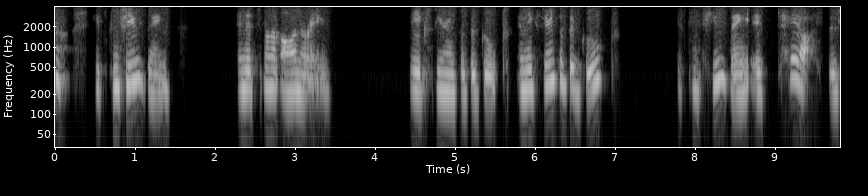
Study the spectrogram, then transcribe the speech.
it's confusing. And it's not honoring the experience of the goop. And the experience of the goop is confusing. It's chaos. There's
